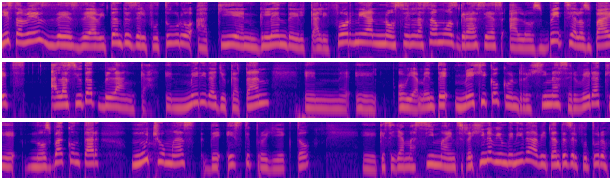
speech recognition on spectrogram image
Y esta vez desde Habitantes del Futuro, aquí en Glendale, California, nos enlazamos gracias a los bits y a los bytes a la Ciudad Blanca, en Mérida, Yucatán, en eh, obviamente México, con Regina Cervera, que nos va a contar mucho más de este proyecto eh, que se llama Sea. Regina, bienvenida a Habitantes del Futuro.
